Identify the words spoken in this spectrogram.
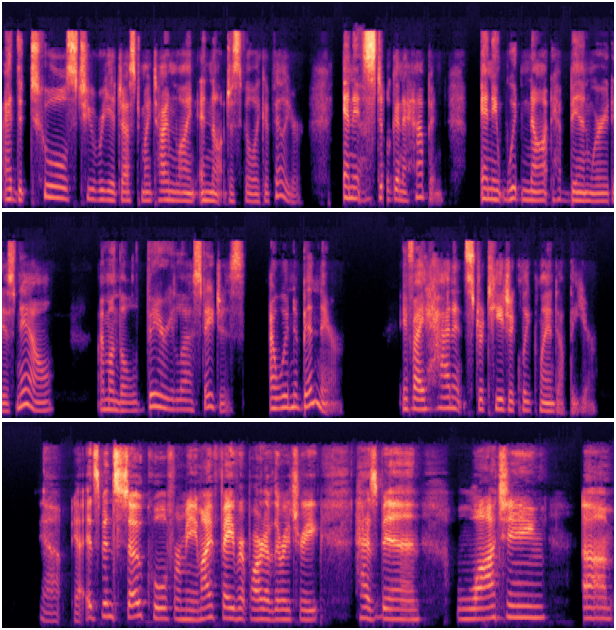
I had the tools to readjust my timeline and not just feel like a failure. And yeah. it's still going to happen. And it would not have been where it is now I'm on the very last stages. I wouldn't have been there if I hadn't strategically planned out the year. Yeah, yeah. It's been so cool for me. My favorite part of the retreat has been watching um,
